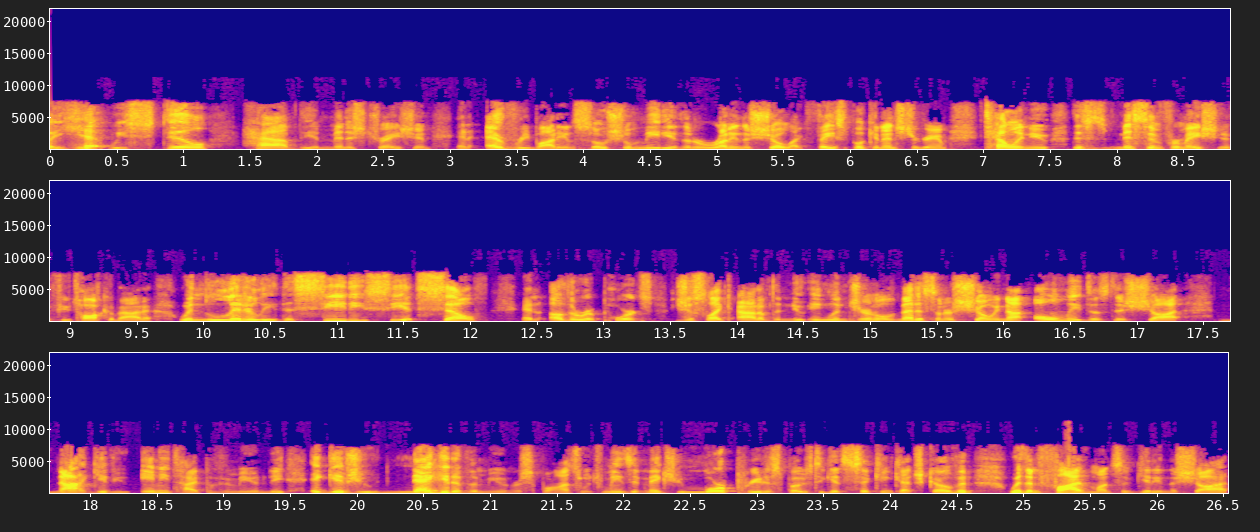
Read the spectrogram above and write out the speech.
but yet we still have the administration and everybody in social media that are running the show, like Facebook and Instagram, telling you this is misinformation if you talk about it, when literally the CDC itself and other reports, just like out of the New England Journal of Medicine, are showing not only does this shot not give you any type of immunity, it gives you negative immune response, which means it makes you more predisposed to get sick and catch COVID within five months of getting the shot.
